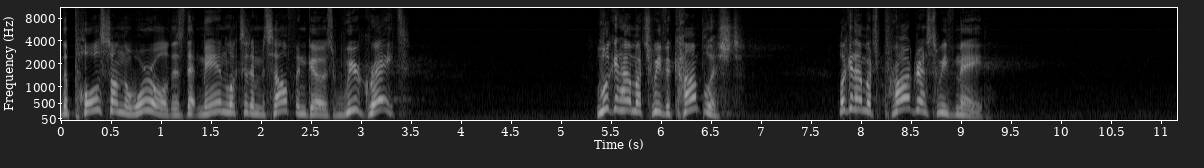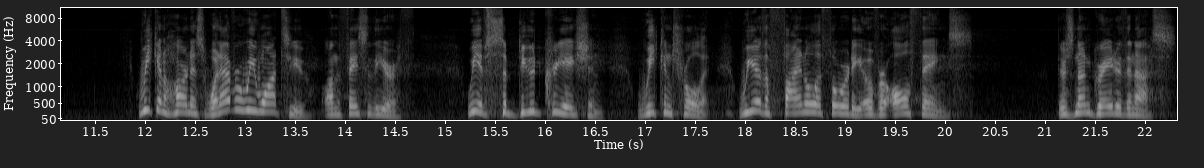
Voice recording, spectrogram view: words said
The pulse on the world is that man looks at himself and goes, We're great. Look at how much we've accomplished. Look at how much progress we've made. We can harness whatever we want to on the face of the earth. We have subdued creation, we control it. We are the final authority over all things. There's none greater than us.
